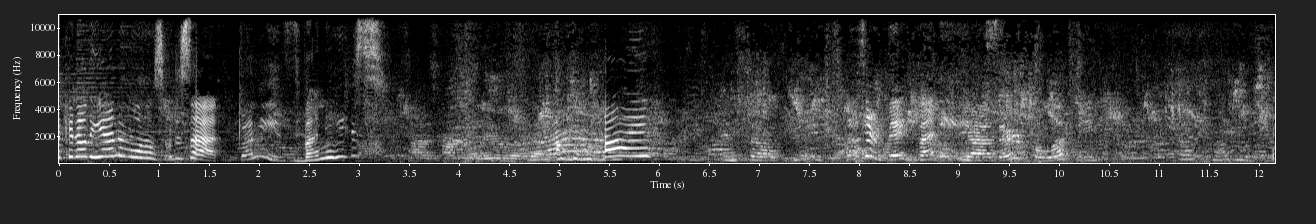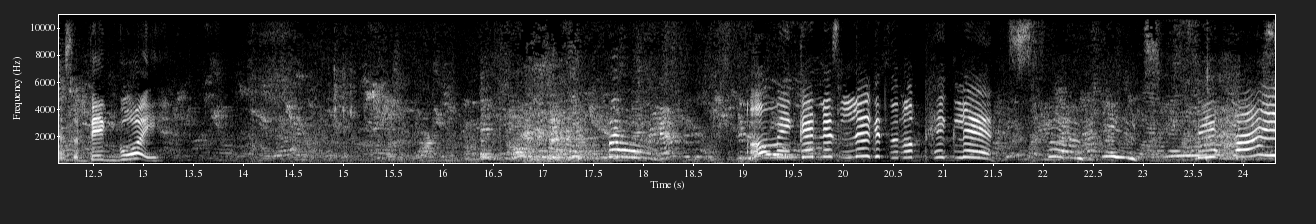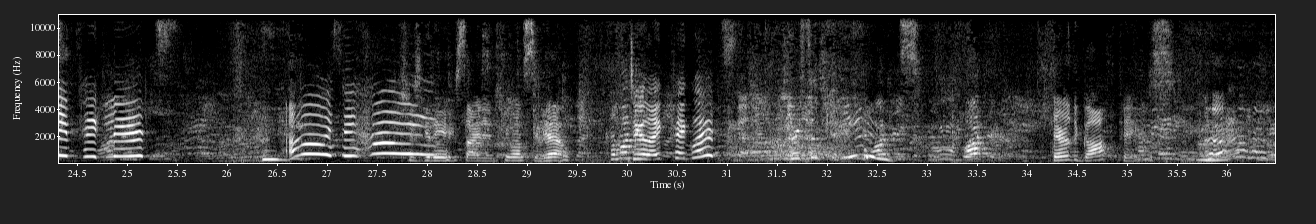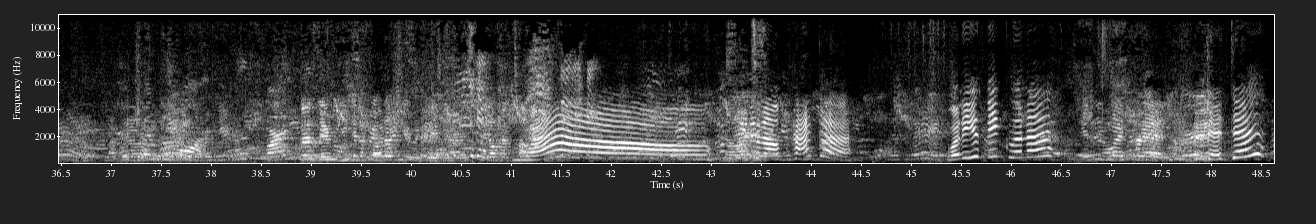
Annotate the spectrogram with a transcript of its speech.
Look at all the animals. What is that? bunnies. Bunnies? Hi. And so, Those are big bunnies. yeah, they're fluffy. That's a big boy. Oh, oh my goodness, look, it's little piglets. So cute. Say hi, piglets. Oh, say hi. She's getting excited. She wants to go. Do you like piglets? They're so cute. They're the goth pigs. Which one do you want? We did a photo shoot with these guys. They don't have Wow. It's an alpaca. What do you think, Luna? It is my friend. Dede?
